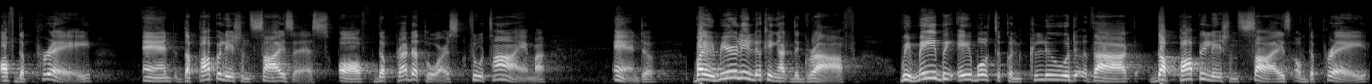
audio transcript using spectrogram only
of the prey and the population sizes of the predators through time. And by merely looking at the graph, we may be able to conclude that the population size of the prey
